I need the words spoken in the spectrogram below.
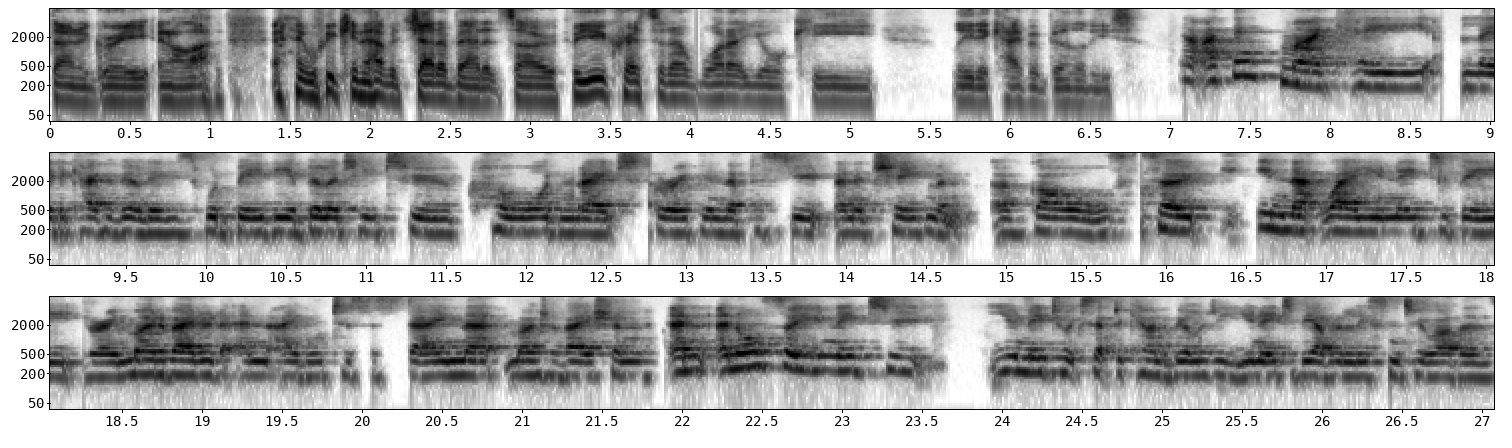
don't agree," and I'll and we can have a chat about it. So for you, Cressida, what are your key leader capabilities? Yeah, I think my key leader capabilities would be the ability to coordinate group in the pursuit and achievement of goals. So, in that way, you need to be very motivated and able to sustain that motivation. And, and also, you need to you need to accept accountability. You need to be able to listen to others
